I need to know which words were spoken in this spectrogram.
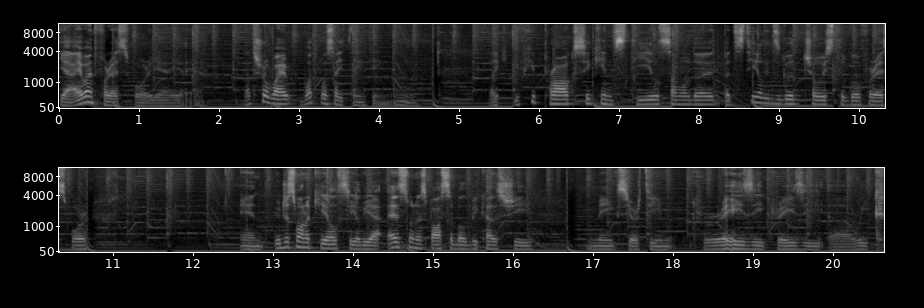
Yeah, I went for S4, yeah, yeah, yeah. Not sure why, what was I thinking? Hmm. Like, if he procs, he can steal some of the... But still, it's good choice to go for S4. And you just want to kill Sylvia as soon as possible because she makes your team crazy, crazy uh, weak.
